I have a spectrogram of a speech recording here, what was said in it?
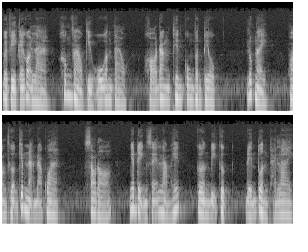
Bởi vì cái gọi là không vào kiểu u âm tào, Khó đăng thiên cung vân tiêu. Lúc này, Hoàng thượng kiếp nạn đã qua. Sau đó, nhất định sẽ làm hết Cơn bĩ cực đến tuần Thái Lai,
